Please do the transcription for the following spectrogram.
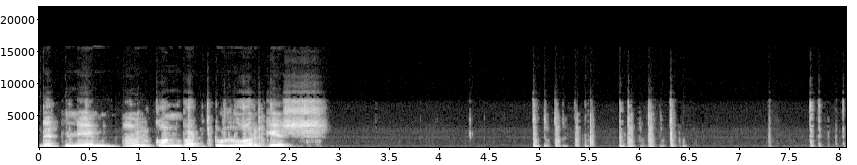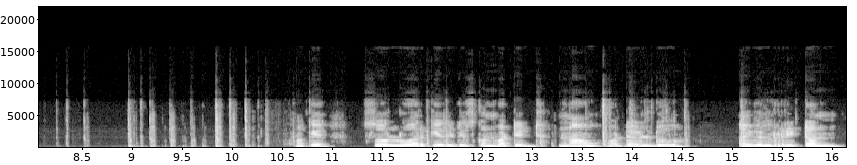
that name I will convert to lowercase. Okay so lowercase it is converted. Now what I will do I will return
